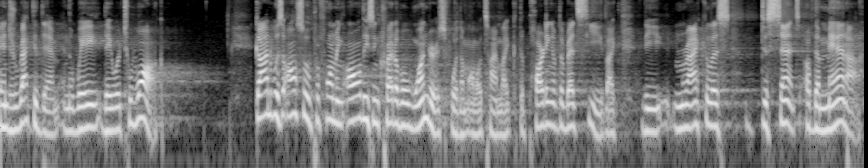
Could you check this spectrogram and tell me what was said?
and directed them in the way they were to walk. God was also performing all these incredible wonders for them all the time, like the parting of the Red Sea, like the miraculous descent of the manna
